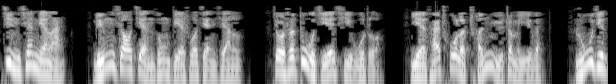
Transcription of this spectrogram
近千年来，凌霄剑宗别说剑仙了，就是渡劫期武者，也才出了陈宇这么一位。如今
